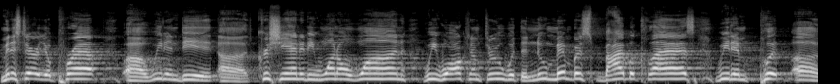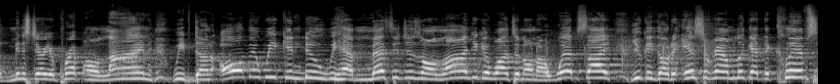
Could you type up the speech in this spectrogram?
ministerial prep. Uh, we didn't did uh, Christianity 101. We walked them through with the new members Bible class. We didn't put uh, ministerial prep online. We've done all that we can do. We have messages online. You can watch it on our website. You can go to Instagram, look at the clips.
